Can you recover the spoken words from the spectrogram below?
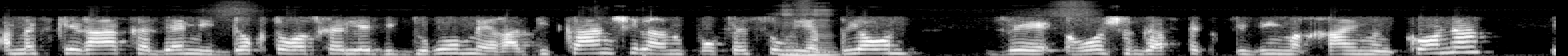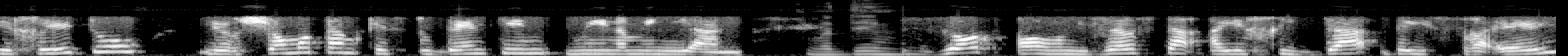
המזכירה האקדמית, דוקטור רחל לוי דרומר, הדיקן שלנו, פרופסור מהמם. יבלון, וראש אגף תקציבים מר חיים אנקונה, החליטו לרשום אותם כסטודנטים מן המניין. מדהים. זאת האוניברסיטה היחידה בישראל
